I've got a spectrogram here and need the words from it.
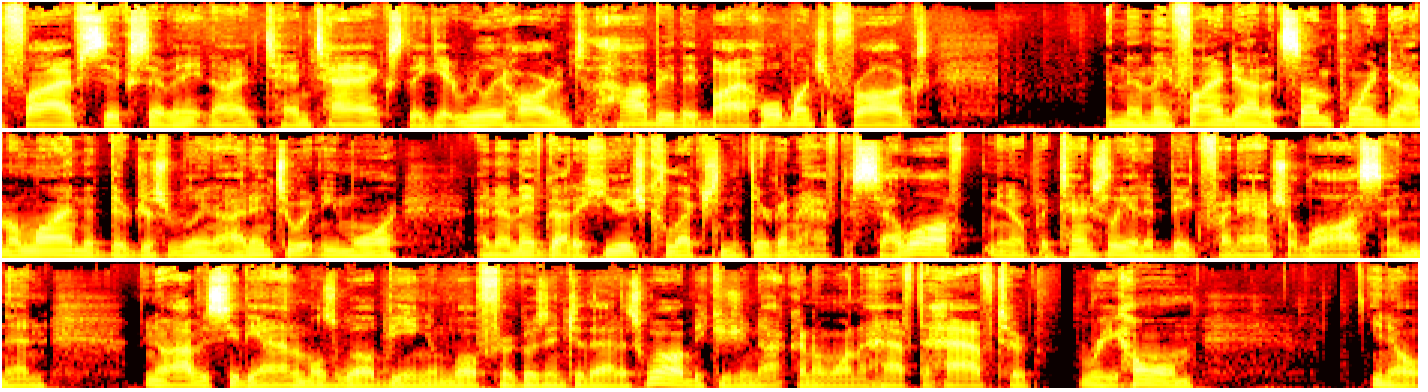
five, six, seven, eight, nine, ten tanks. They get really hard into the hobby. They buy a whole bunch of frogs. And then they find out at some point down the line that they're just really not into it anymore. And then they've got a huge collection that they're going to have to sell off, you know, potentially at a big financial loss. And then, you know, obviously the animal's well being and welfare goes into that as well because you're not going to want to have to have to rehome you know,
